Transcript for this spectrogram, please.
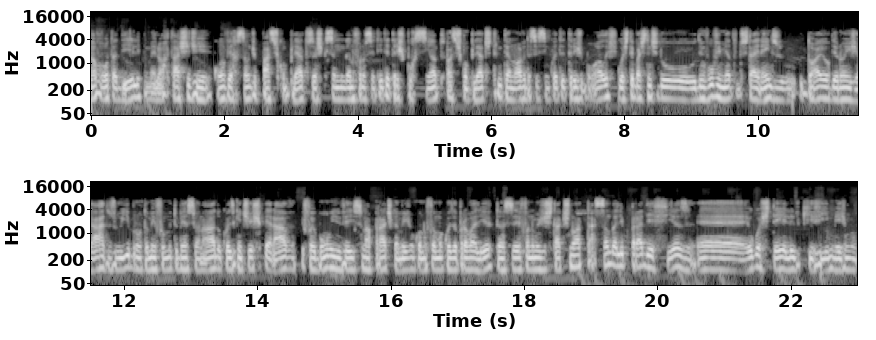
a volta dele. Melhor taxa de conversão de passes completos. Acho que, se não me engano, foram 73% passes completos, 39 dessas 53 bolas. Gostei bastante do, do envolvimento dos Tyrands. O Doyle deu em jardas, o Ibron também foi muito bem acionado, coisa que a gente esperava. E foi bom ver isso na prática mesmo, quando foi uma coisa para valer. Então, esses foram meus destaques no ataque. Passando ali pra defesa, é, eu gostei ali do que vi, mesmo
